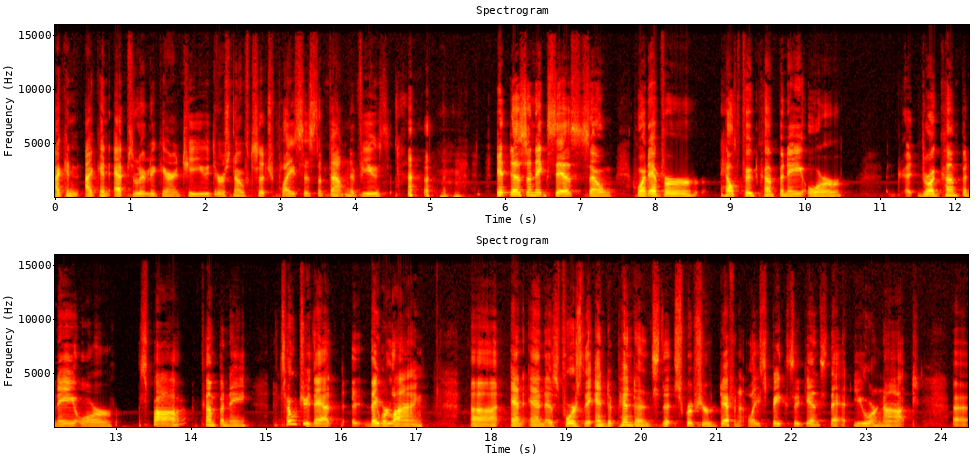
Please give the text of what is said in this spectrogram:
I can I can absolutely guarantee you there's no such place as the fountain of youth. It doesn't exist. So whatever health food company or uh, drug company or spa company told you that uh, they were lying. Uh, and and as far as the independence, that Scripture definitely speaks against that. You are not. Uh,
